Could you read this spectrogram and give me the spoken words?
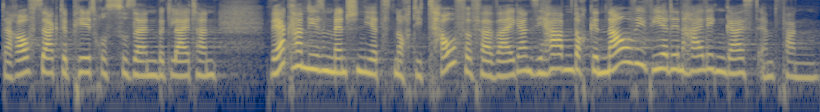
Darauf sagte Petrus zu seinen Begleitern, wer kann diesen Menschen jetzt noch die Taufe verweigern? Sie haben doch genau wie wir den Heiligen Geist empfangen.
